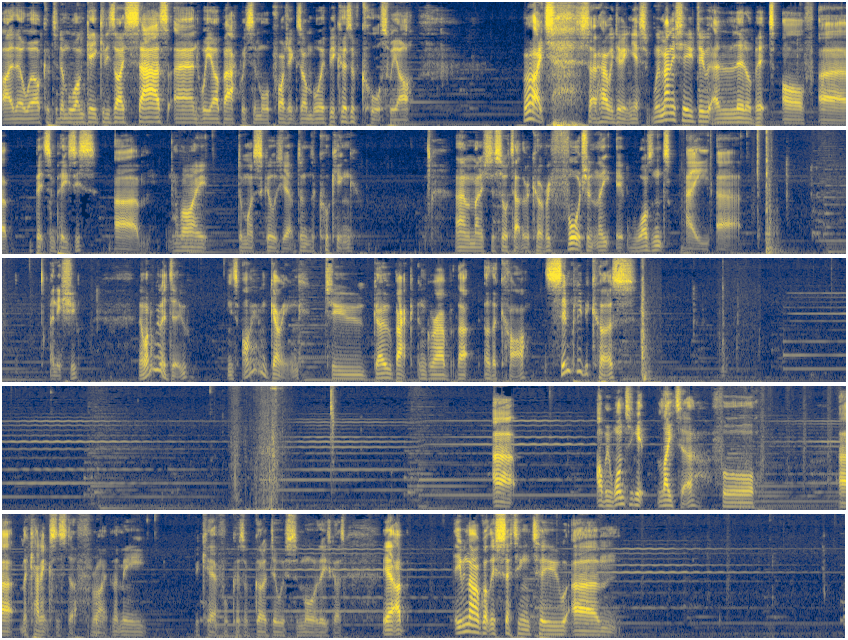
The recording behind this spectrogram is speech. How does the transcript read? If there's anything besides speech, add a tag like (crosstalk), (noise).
Hi there, welcome to number one geek. It is I, Saz, and we are back with some more Project Zomboid because, of course, we are. Right, so how are we doing? Yes, we managed to do a little bit of uh, bits and pieces. Um, have I done my skills yet? I've done the cooking. And we managed to sort out the recovery. Fortunately, it wasn't a uh, an issue. Now, what I'm going to do is I am going to go back and grab that other car simply because uh, I'll be wanting it later for uh, mechanics and stuff. Right, let me be careful because I've got to deal with some more of these guys. Yeah, I, even though I've got this setting to um,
